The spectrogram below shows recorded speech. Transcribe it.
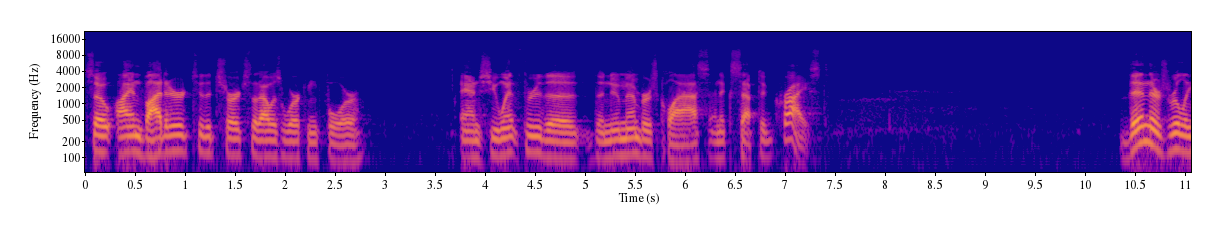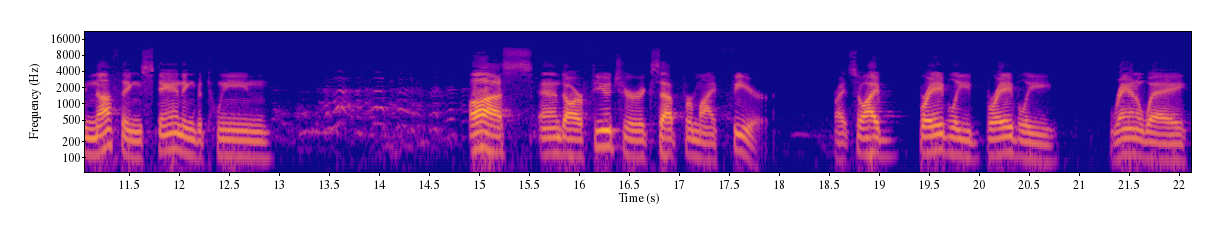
So I invited her to the church that I was working for and she went through the, the new members class and accepted Christ. Then there's really nothing standing between us and our future except for my fear. Right? So I bravely, bravely ran away,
